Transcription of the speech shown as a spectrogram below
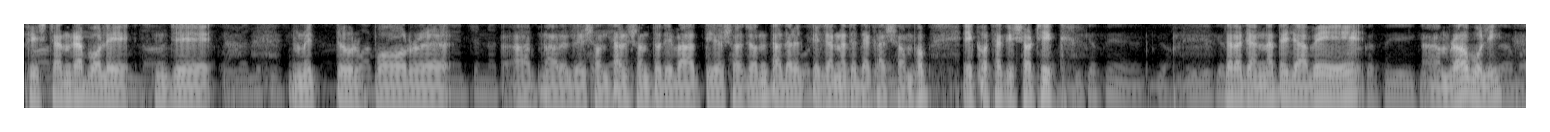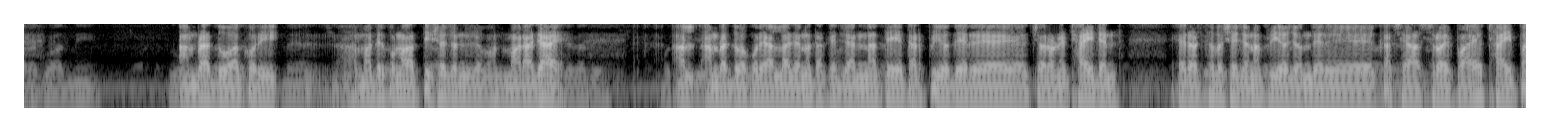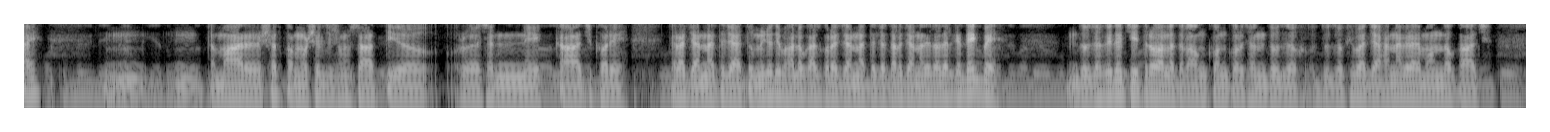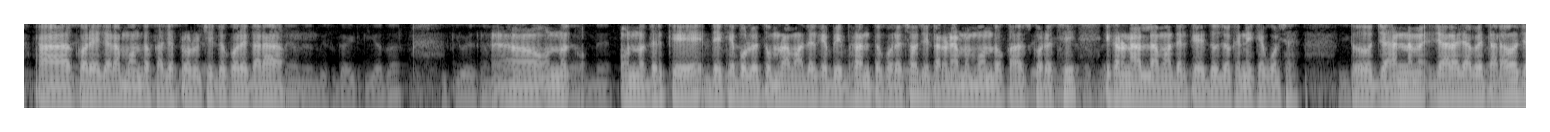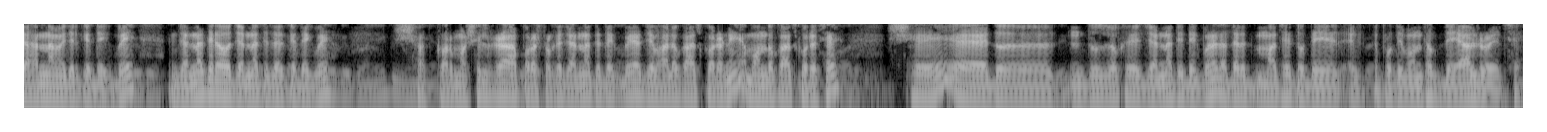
খ্রিস্টানরা বলে যে মৃত্যুর পর আপনার যে সন্তান সন্ততি বা আত্মীয় স্বজন তাদেরকে জান্নাতে দেখা সম্ভব। এ কথা কি সঠিক? যারা জান্নাতে যাবে আমরাও বলি আমরা দোয়া করি আমাদের কোনো আত্মীয় স্বজন যখন মারা যায় আমরা দোয়া করি আল্লাহ যেন তাকে জান্নাতে তার প্রিয়দের চরণে ঠাই দেন। এর অর্থ হলো সে জনপ্রিয়জনদের কাছে আশ্রয় পায়, ঠাই পায়। তোমার সৎকর্মশীল যে সমস্ত আত্মীয় রয়েছে নেক কাজ করে, তারা জান্নাতে যায়। তুমি যদি ভালো কাজ করে জান্নাতে যাও, তাহলে জান্নাতে তাদেরকে দেখবে। দোজখিতে চিত্র আল্লাহ তালা অঙ্কন করেছেন, দোজখি বা জাহানাবীরা মন্দ কাজ করে, যারা মন্দ কাজে প্ররোচিত করে, তারা অন্যদেরকে দেখে বলবে, তোমরা আমাদেরকে বিভ্রান্ত করেছ, যে কারণে আমরা মন্দ কাজ করেছি, এ কারণে আল্লাহ আমাদেরকে দোজখে নিক্ষেপ করছে। তো জাহান নামে যারা যাবে তারাও জাহান নামেদেরকে দেখবে, জান্নাতেরাও জান্নাত এদেরকে দেখবে। সৎকর্মশীলরা পরস্পরকে জান্নাতে দেখবে, যে ভালো কাজ করেনি, মন্দ কাজ করেছে, সে দুজকে জান্নাতি দেখবে না, তাদের মাঝে তো প্রতিবন্ধক দেয়াল রয়েছে।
